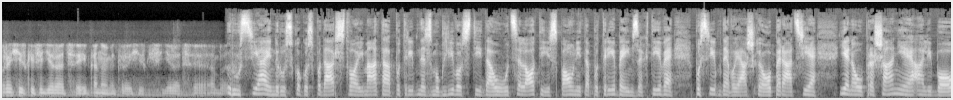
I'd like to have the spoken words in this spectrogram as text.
Российской Федерации, экономика Российской Федерации. Rusija in rusko gospodarstvo imata potrebne zmogljivosti, da v celoti izpolnita potrebe in zahteve posebne vojaške operacije. Je na vprašanje, ali bo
